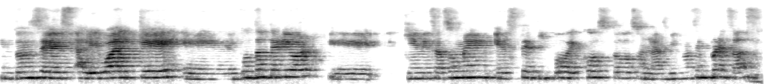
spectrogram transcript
Entonces, al igual que en el punto anterior, eh, quienes asumen este tipo de costos son las mismas empresas,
